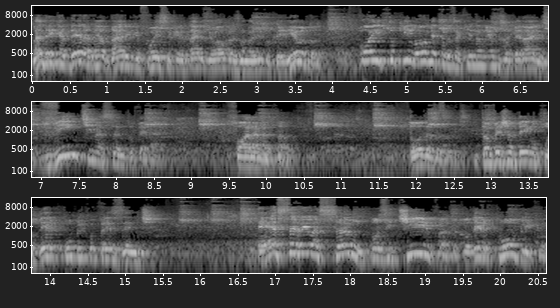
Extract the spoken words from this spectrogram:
Não é brincadeira, né? O Dário, que foi secretário de obras na maioria do período, 8 quilômetros aqui na União dos Operários, 20 na Santo Operário, fora Natal. Todas as vezes. Então veja bem o poder público presente. Essa relação positiva do poder público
